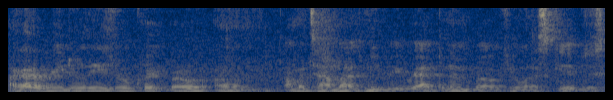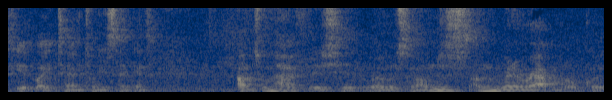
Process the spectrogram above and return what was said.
I gotta redo these real quick, bro. Um, I'm gonna time lapse me rewrapping them, bro. If you wanna skip, just skip like 10, 20 seconds. I'm too high for this shit, bro. So I'm just I'm gonna wrap them real quick.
